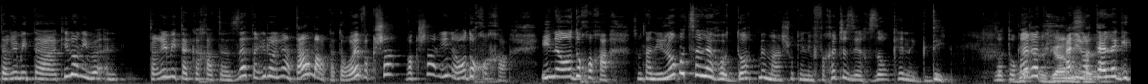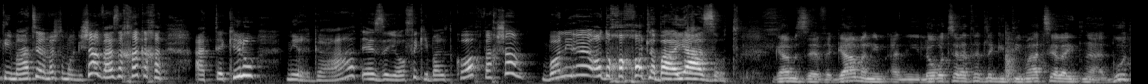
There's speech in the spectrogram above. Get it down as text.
תרימי את ה... כאילו אני... תרים איתה ככה את הזה, תגיד לו, הנה, אתה אמרת, אתה רואה? בבקשה, בבקשה, הנה עוד הוכחה. הנה עוד הוכחה. זאת אומרת, אני לא רוצה להודות במשהו, כי אני מפחד שזה יחזור כנגדי. זאת אומרת, אני זה... נותן לגיטימציה למה שאתה מרגישה, ואז אחר כך את, את, את כאילו נרגעת, איזה יופי, קיבלת כוח, ועכשיו בוא נראה עוד הוכחות לבעיה הזאת. גם זה, וגם אני, אני לא רוצה לתת לגיטימציה להתנהגות.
